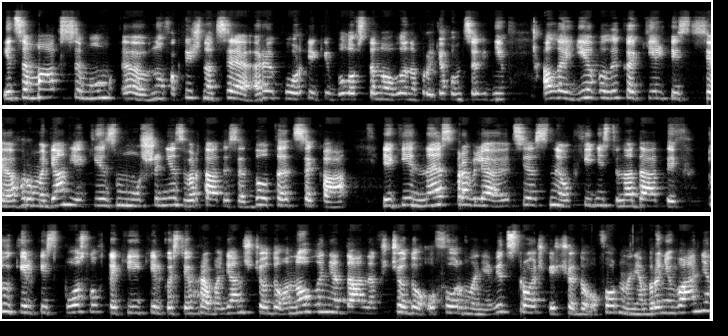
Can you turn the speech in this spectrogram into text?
і це максимум. е, Ну фактично, це рекорд, який було встановлено протягом цих днів. Але є велика кількість громадян, які змушені звертатися до ТЦК, які не справляються з необхідністю надати ту кількість послуг такій кількості громадян щодо оновлення даних, щодо оформлення відстрочки, щодо оформлення бронювання.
